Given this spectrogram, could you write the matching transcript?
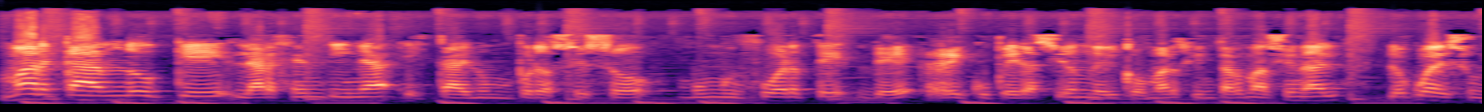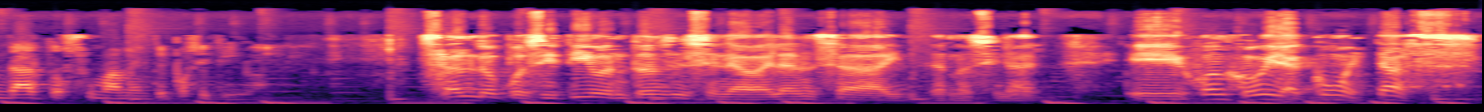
marcando que la Argentina está en un proceso muy muy fuerte de recuperación del comercio internacional, lo cual es un dato sumamente positivo. Saldo positivo entonces en la balanza internacional. Eh, Juan Jovera, ¿cómo estás?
